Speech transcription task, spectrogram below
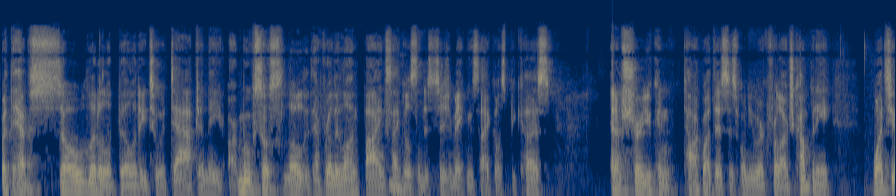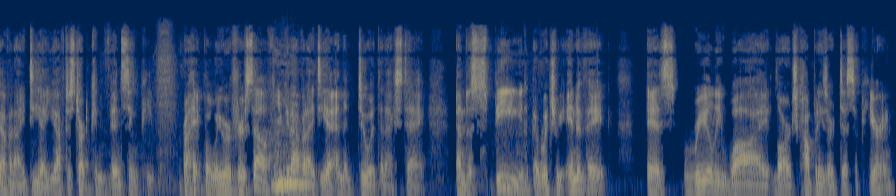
but they have so little ability to adapt and they are, move so slowly. They have really long buying mm-hmm. cycles and decision making cycles because, and I'm sure you can talk about this is when you work for a large company, once you have an idea, you have to start convincing people, right? But when you work for yourself, mm-hmm. you can have an idea and then do it the next day. And the speed mm-hmm. at which we innovate is really why large companies are disappearing,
